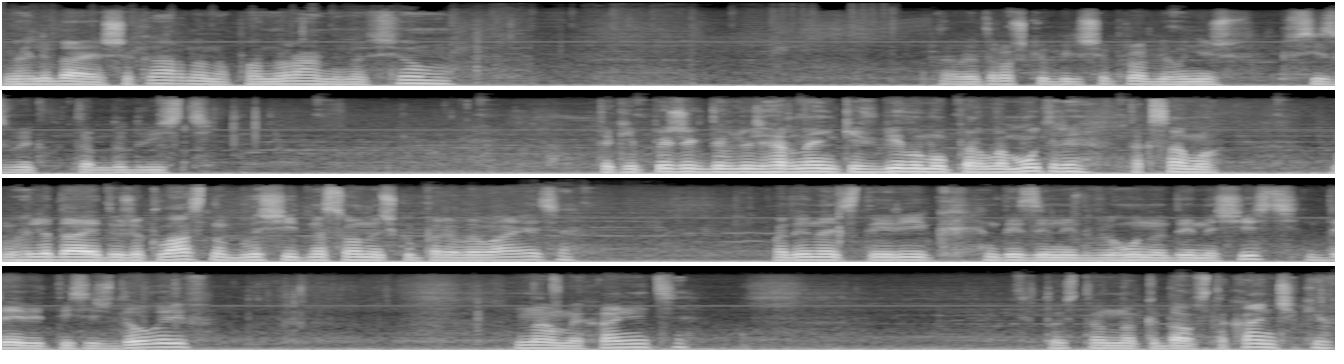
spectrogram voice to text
Виглядає шикарно на панорамі, на всьому. Але трошки більше пробігу, ніж всі звикли там до 200. Такий пижик, дивлюсь, гарненький в білому перламутрі. Так само виглядає дуже класно, блищить на сонечку, переливається. 11 рік дизельний двигун 1,6, 9 тисяч доларів. На механіці. Хтось там накидав стаканчиків.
